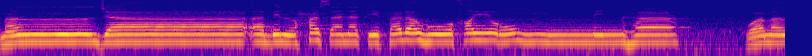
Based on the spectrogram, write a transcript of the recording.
من جاء بالحسنة فله خير منها. ومن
